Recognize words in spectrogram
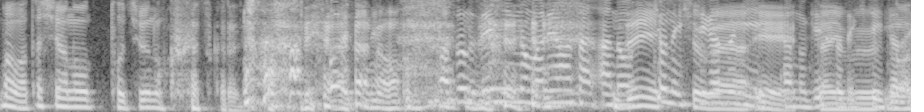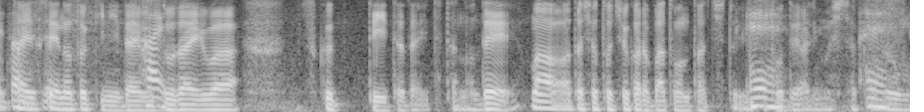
まあ私あの途中の9月からでしたので、あのまあその前任の丸山さんあの 去年7月に、えー、あのゲストで来ていただいたんです体制の時にだいぶ土台は作っていただいてたので、はい、まあ私は途中からバトンタッチということでありましたけれども、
